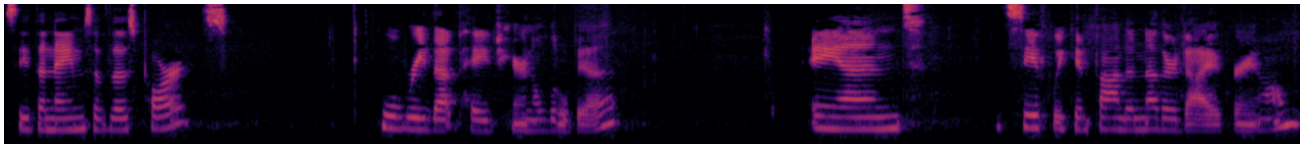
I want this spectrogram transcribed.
See the names of those parts? We'll read that page here in a little bit. And let's see if we can find another diagram.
